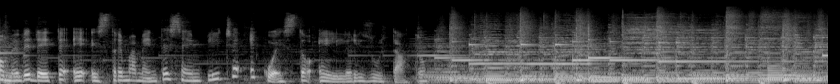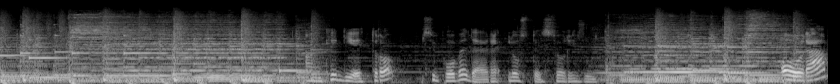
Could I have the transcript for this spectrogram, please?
Come vedete è estremamente semplice e questo è il risultato. Anche dietro si può vedere lo stesso risultato. Ora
